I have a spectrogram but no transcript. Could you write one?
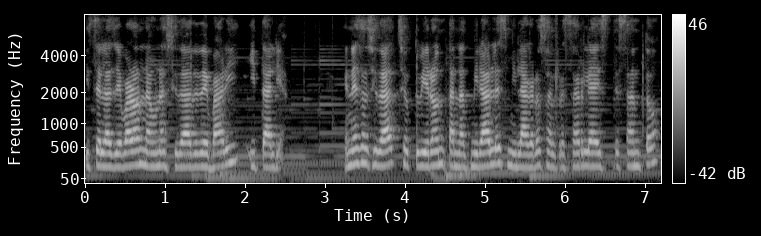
y se las llevaron a una ciudad de Bari, Italia. En esa ciudad se obtuvieron tan admirables milagros al rezarle a este santo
